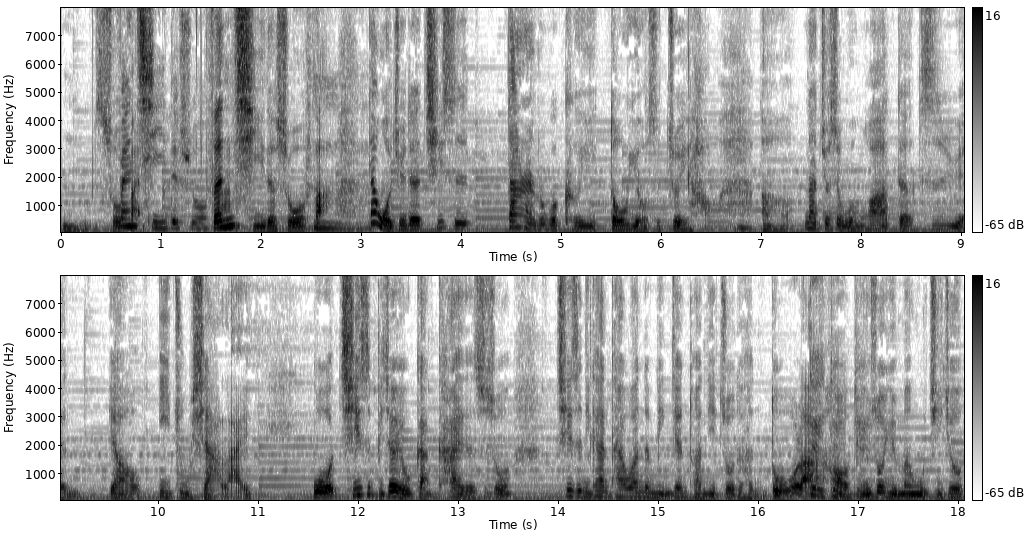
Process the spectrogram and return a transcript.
嗯，说分歧的说分歧的说法。但我觉得，其实当然，如果可以都有是最好。呃，那就是文化的资源。要挹注下来，我其实比较有感慨的是说，其实你看台湾的民间团体做的很多啦，好，比如说云门舞集就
